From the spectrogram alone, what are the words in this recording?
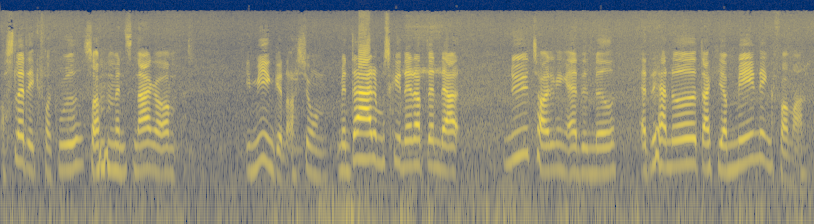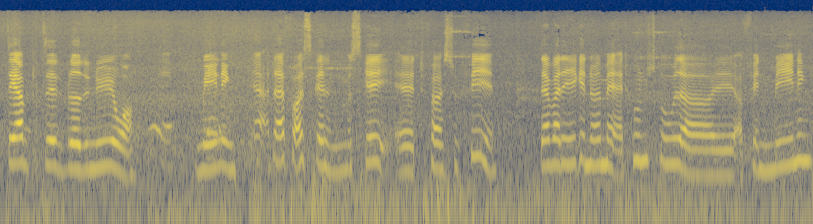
og slet ikke fra Gud, som man snakker om i min generation. Men der er det måske netop den der nye tolkning af det med, at det her er noget, der giver mening for mig. Det er, det er blevet det nye ord. Mening. Ja, der er forskellen måske, at for Sofie, der var det ikke noget med, at hun skulle ud og, øh, og finde mening.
